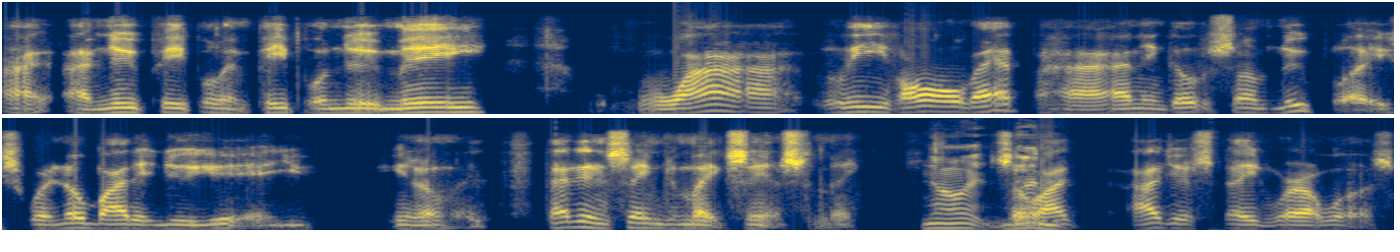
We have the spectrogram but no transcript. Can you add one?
I, I knew people and people knew me. Why leave all that behind and go to some new place where nobody knew you and you you know that didn't seem to make sense to me. No, it So doesn't. I I just stayed where I was.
